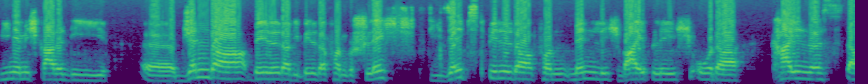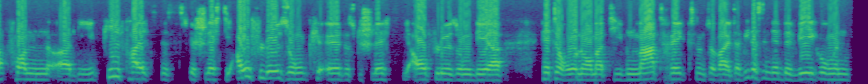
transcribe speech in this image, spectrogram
wie nämlich gerade die äh, Genderbilder, die Bilder von Geschlecht, die Selbstbilder von männlich, weiblich oder keines davon, äh, die Vielfalt des Geschlechts, die Auflösung äh, des Geschlechts, die Auflösung der heteronormativen Matrix und so weiter, wie das in den Bewegungen,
